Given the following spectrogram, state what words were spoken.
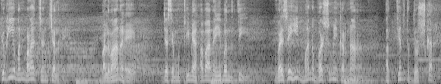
क्योंकि ये मन बड़ा चंचल है, बलवान है, जैसे मुट्ठी में हवा नहीं बंधती, वैसे ही मन वश में करना अत्यंत दुष्कर है।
